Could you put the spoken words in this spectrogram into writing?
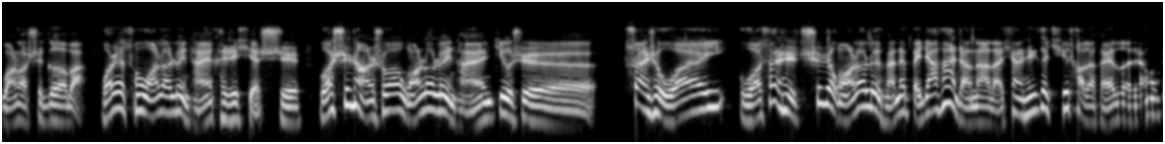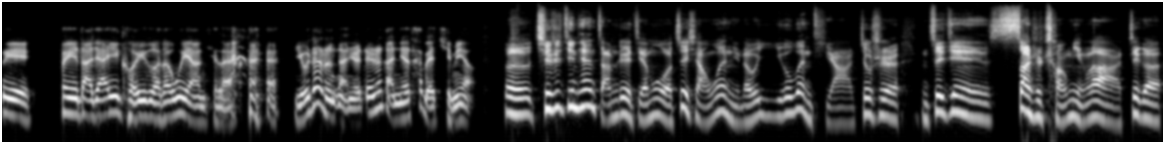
网络诗歌吧。我是从网络论坛开始写诗。我时常说，网络论坛就是算是我我算是吃着网络论坛的百家饭长大的，像是一个乞讨的孩子，然后被。被大家一口一口的喂养起来，有这种感觉，这种感觉特别奇妙。呃，其实今天咱们这个节目，我最想问你的一个问题啊，就是你最近算是成名了，这个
